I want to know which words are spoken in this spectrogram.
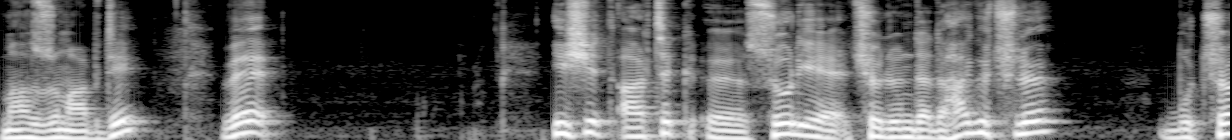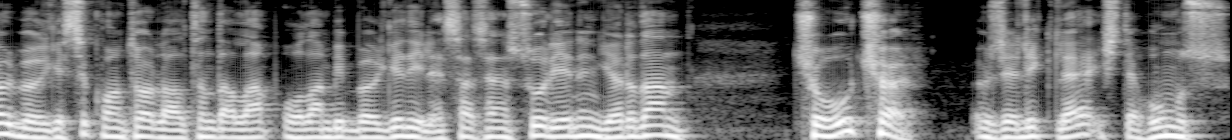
Mazlum Abdi ve IŞİD artık e, Suriye çölünde daha güçlü. Bu çöl bölgesi kontrol altında olan bir bölge değil. Esasen Suriye'nin yarıdan çoğu çöl. Özellikle işte Humus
